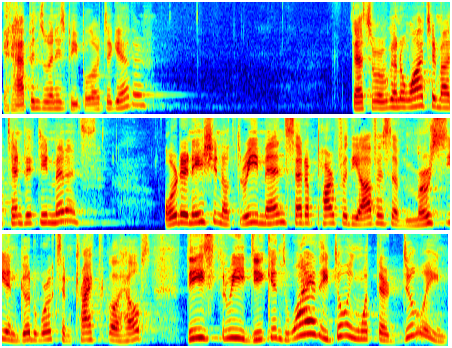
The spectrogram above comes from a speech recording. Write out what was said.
It happens when his people are together. That's what we're going to watch in about 10, 15 minutes. Ordination of three men set apart for the office of mercy and good works and practical helps. These three deacons, why are they doing what they're doing?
